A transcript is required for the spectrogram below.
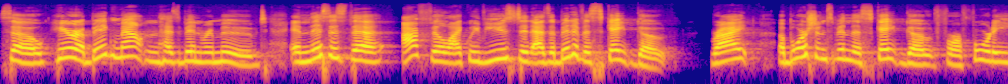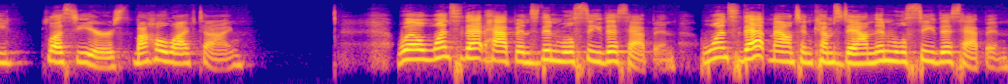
So here a big mountain has been removed, and this is the, I feel like we've used it as a bit of a scapegoat, right? Abortion's been the scapegoat for 40 plus years, my whole lifetime. Well, once that happens, then we'll see this happen. Once that mountain comes down, then we'll see this happen.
